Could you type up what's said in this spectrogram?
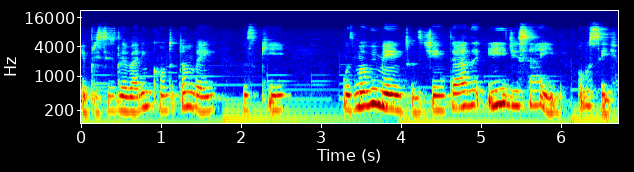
É preciso levar em conta também os que os movimentos de entrada e de saída, ou seja,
